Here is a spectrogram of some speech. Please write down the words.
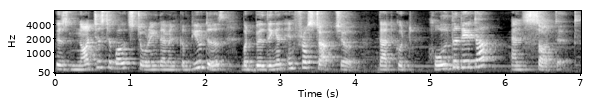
is not just about storing them in computers, but building an infrastructure that could hold the data and sort it.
